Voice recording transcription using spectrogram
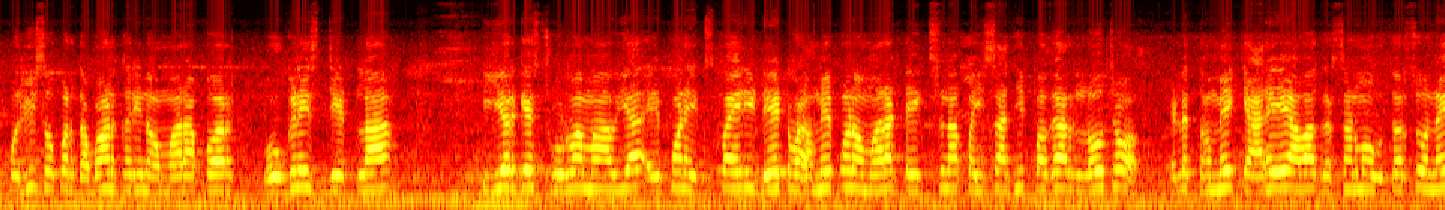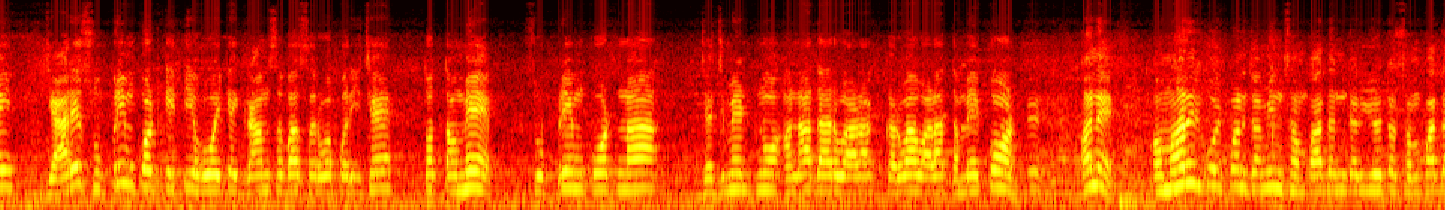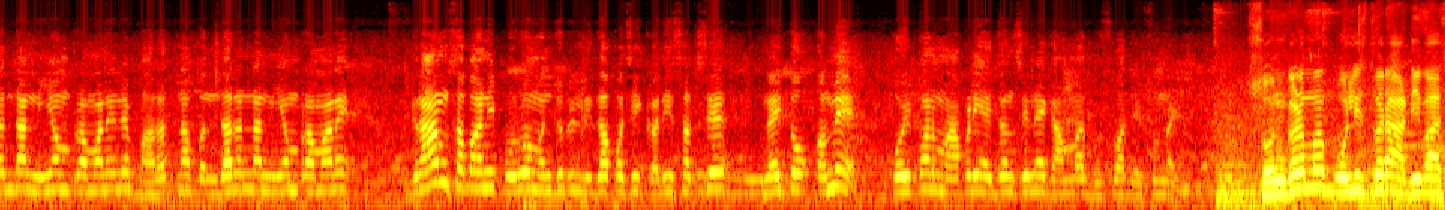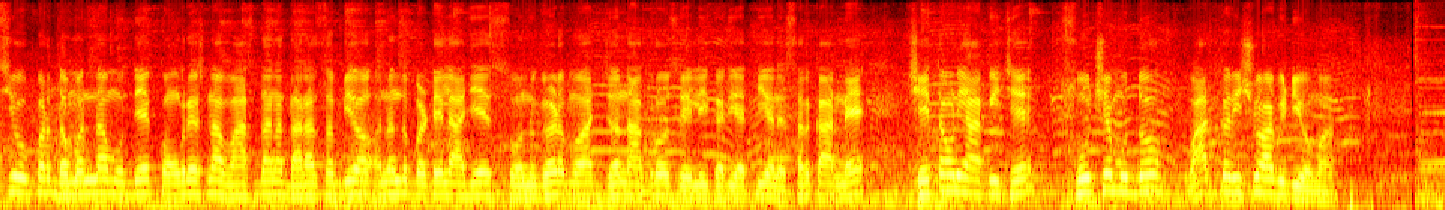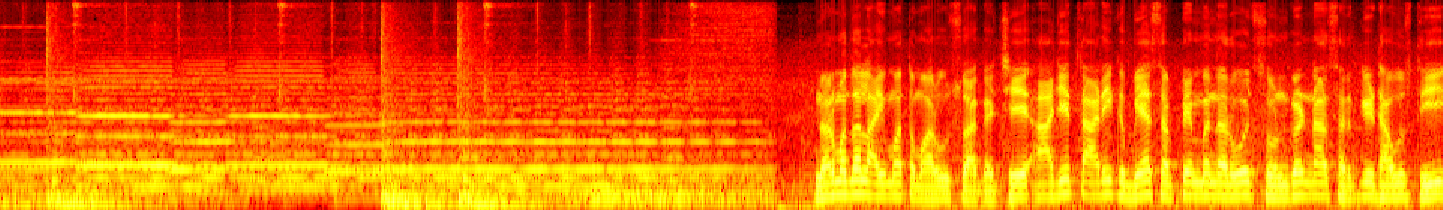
પોલીસો પર દબાણ કરીને અમારા પર ઓગણીસ જેટલા ટીયર ગેસ છોડવામાં આવ્યા. એ પણ એક્સપાયરી ડેટવાળા તમે પણ અમારા ટેક્સના પૈસાથી પગાર લો છો. એટલે તમે ક્યારેય આવા ઘર્ષણમાં ઉતરશો નહીં. જ્યારે સુપ્રીમ કોર્ટ કહેતી હોય કે ગ્રામસભા સર્વોપરી છે, તો તમે સુપ્રીમ કોર્ટના જજમેન્ટનો અનાદારવાળા કરવાવાળા તમે કોણ? અને અમારી કોઈ પણ જમીન સંપાદન કરવી હોય તો સંપાદનના નિયમ પ્રમાણે ને ભારતના બંધારણના નિયમ પ્રમાણે ગ્રામ સભાની પૂર્વ મંજૂરી લીધા પછી કરી શકશે, નહીં તો અમે કોઈ પણ માપણી એજન્સીને ગામમાં ઘૂસવા દેશું નહીં. સોનગઢમાં પોલીસ દ્વારા આદિવાસીઓ ઉપર દમનના મુદ્દે કોંગ્રેસના વાંસદાના ધારાસભ્ય અનંત પટેલે આજે સોનગઢમાં જન આક્રોશ રેલી કરી હતી અને સરકારને ચેતવણી આપી છે. શું છે મુદ્દો? વાત કરીશું આ વિડીયોમાં. નર્મદા લાઈવમાં તમારું સ્વાગત છે. આજે તારીખ બે સપ્ટેમ્બરના રોજ સોનગઢના સર્કિટ હાઉસથી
